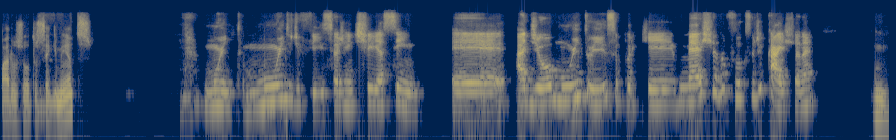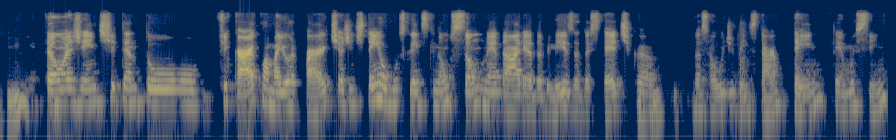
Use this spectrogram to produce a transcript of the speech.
para os outros segmentos? Muito, muito difícil. A gente, assim, é, adiou muito isso, porque mexe no fluxo de caixa, né? Uhum. Então, a gente tentou ficar com a maior parte. A gente tem alguns clientes que não são né, da área da beleza, da estética, uhum. da saúde e bem-estar. Tem, temos sim.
